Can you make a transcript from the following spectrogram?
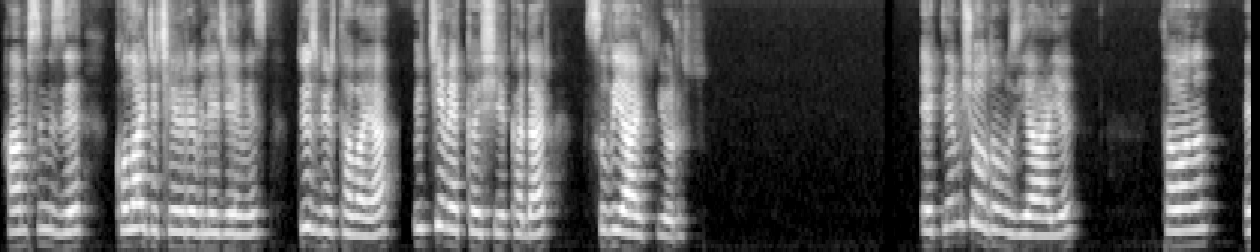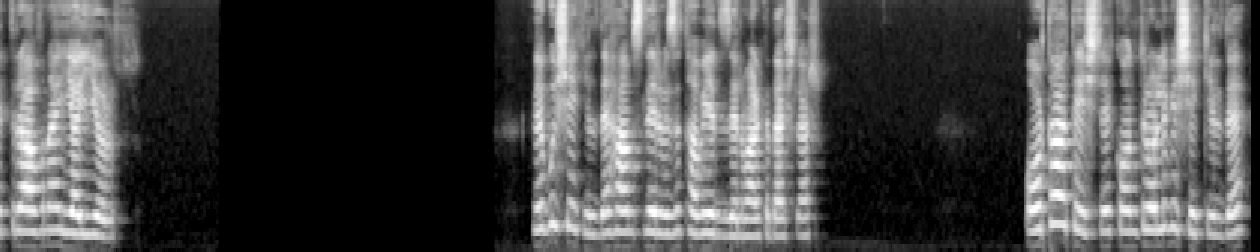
Hamsimizi kolayca çevirebileceğimiz düz bir tavaya 3 yemek kaşığı kadar sıvı yağ ekliyoruz. Eklemiş olduğumuz yağı tavanın etrafına yayıyoruz. Ve bu şekilde hamsilerimizi tavaya dizelim arkadaşlar. Orta ateşte kontrollü bir şekilde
